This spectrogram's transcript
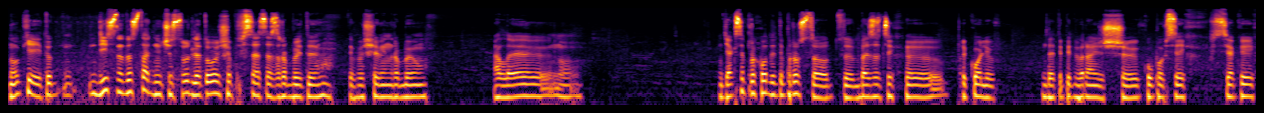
Ну окей, тут дійсно достатньо часу для того, щоб все це зробити. Типу, що він робив. Але, ну. Як це проходити просто от, без цих е, приколів, де ти підбираєш е, купу всіх всяких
